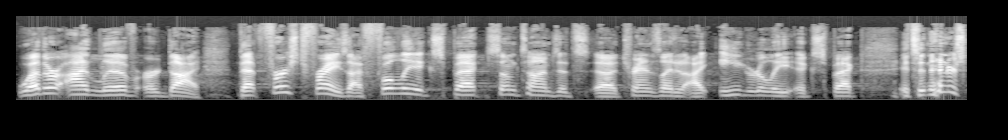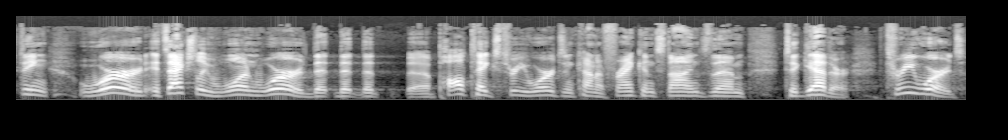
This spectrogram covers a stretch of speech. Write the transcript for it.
whether I live or die. That first phrase, I fully expect, sometimes it's uh, translated, I eagerly expect. It's an interesting word. It's actually one word that, that, that uh, Paul takes three words and kind of Frankensteins them together. Three words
